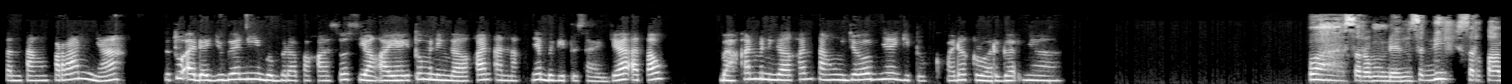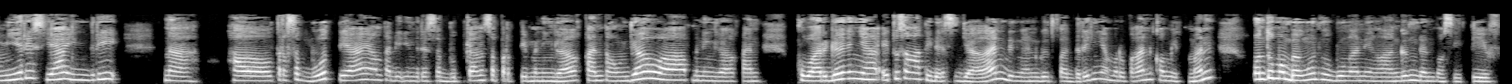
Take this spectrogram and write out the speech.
tentang perannya, itu ada juga nih beberapa kasus yang ayah itu meninggalkan anaknya begitu saja atau bahkan meninggalkan tanggung jawabnya gitu kepada keluarganya. Wah, serem dan sedih serta miris ya Indri. Nah, hal tersebut ya yang tadi Indri sebutkan seperti meninggalkan tanggung jawab, meninggalkan keluarganya, itu sangat tidak sejalan dengan good fathering yang merupakan komitmen untuk membangun hubungan yang langgeng dan positif.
